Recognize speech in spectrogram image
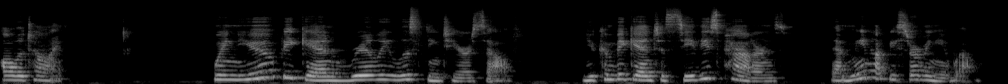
all the time. When you begin really listening to yourself, you can begin to see these patterns that may not be serving you well.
